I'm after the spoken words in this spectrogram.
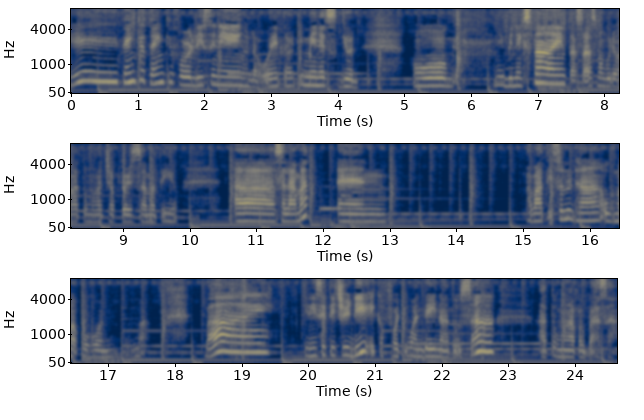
Yay! Thank you, thank you for listening. Hala, oy, 30 minutes, good. Og, maybe next time, tasaas magud ang atong mga chapters sa Mateo. Ah, uh, salamat and pamati sunod ha, ugma pohon. Ugma. Bye! Kini si Teacher D, ika 41 day nato sa atong mga pagbasa.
